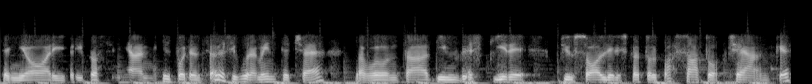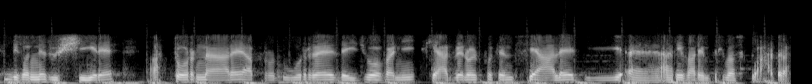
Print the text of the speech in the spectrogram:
seniori per i prossimi anni. Il potenziale sicuramente c'è, la volontà di investire più soldi rispetto al passato c'è anche, bisogna riuscire a tornare a produrre dei giovani che abbiano il potenziale di eh, arrivare in prima squadra.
